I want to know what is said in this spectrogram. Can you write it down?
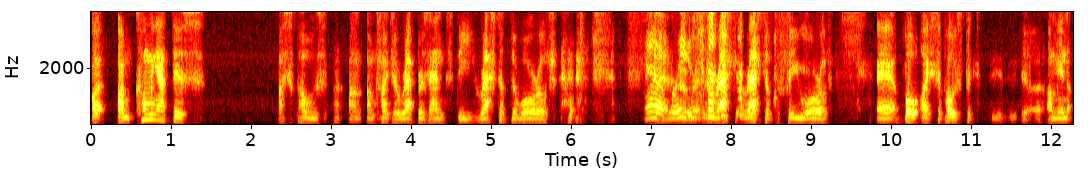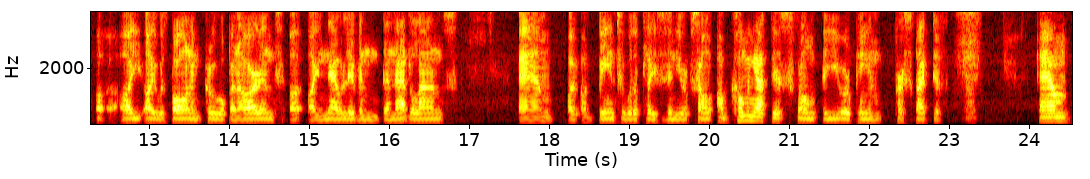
I, I'm coming at this. I suppose I'm, I'm trying to represent the rest of the world. Yeah, uh, please. the rest, rest of the free world. Uh, but I suppose, I mean, I, I was born and grew up in Ireland. I, I now live in the Netherlands. Um, I, have been to other places in Europe, so I'm coming at this from a European perspective. Um,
